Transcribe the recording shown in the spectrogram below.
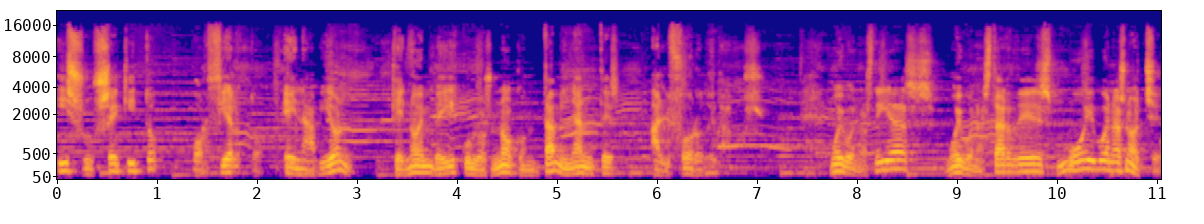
y su séquito, por cierto, en avión, que no en vehículos no contaminantes, al foro de Davos. Muy buenos días, muy buenas tardes, muy buenas noches.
